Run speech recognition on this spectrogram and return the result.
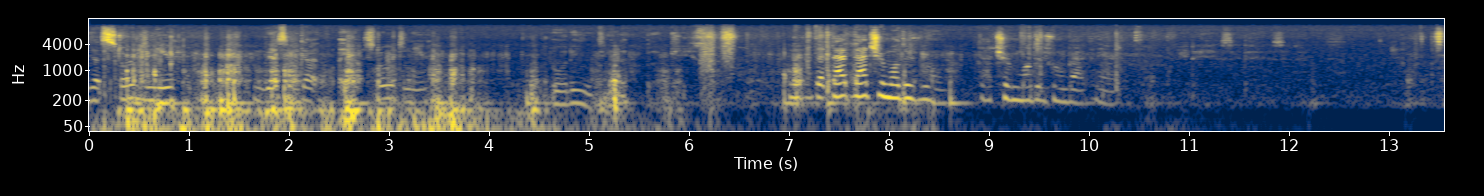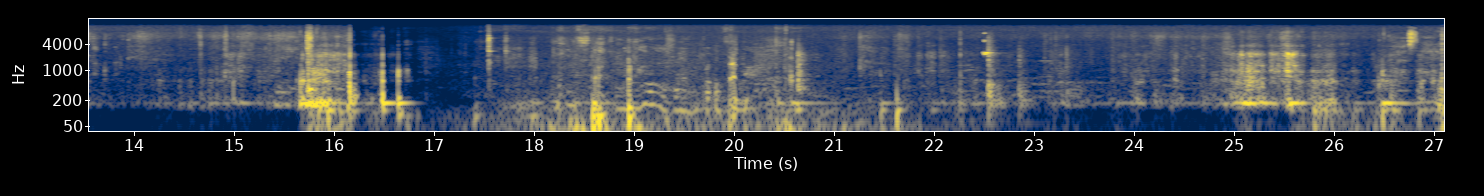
Got storage in here. I guess we got like storage in here. Oh, I didn't see that uh, case. No, That, that that's your mother's room. That's your mother's room back there. It is, it is, it is. Let's not go back there. It's like my mother's room, but it's not. That's not it.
